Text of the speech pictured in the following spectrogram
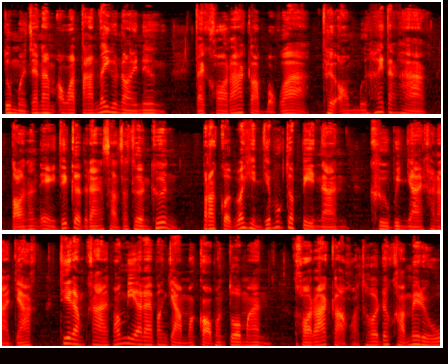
ดูเหมือนจะนำอวตารได้อยู่หน่อยหนึง แต่คอร่ากลับบอกว่าเธอออมมือให้ต่างหาก ตอนนั้นเองที่เกิดแรงสั่นสะเทือนขึ้น ปรากฏว่าหินที่พวกเธอปีนนั้น คือวิญญาณขนาดยักษ์ที่รำคาญเพราะมีอะไรบางอย่างมาเกาะบนตัวมัน คอร่ากล่าวขอโทษด้วยความไม่รู้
